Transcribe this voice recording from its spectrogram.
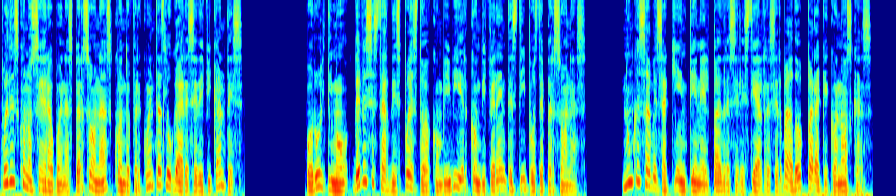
Puedes conocer a buenas personas cuando frecuentas lugares edificantes. Por último, debes estar dispuesto a convivir con diferentes tipos de personas. Nunca sabes a quién tiene el Padre Celestial reservado para que conozcas.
